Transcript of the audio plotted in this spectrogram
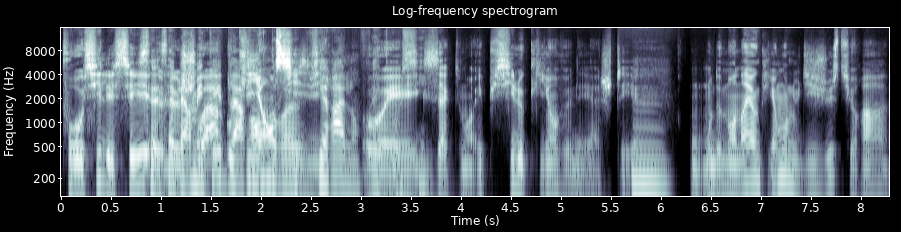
pour aussi laisser ça, ça le permettait choix de la client rendre si virale en fait. Aussi. exactement. Et puis si le client venait acheter, Mm. on, on demande rien au client, on lui dit juste il y aura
